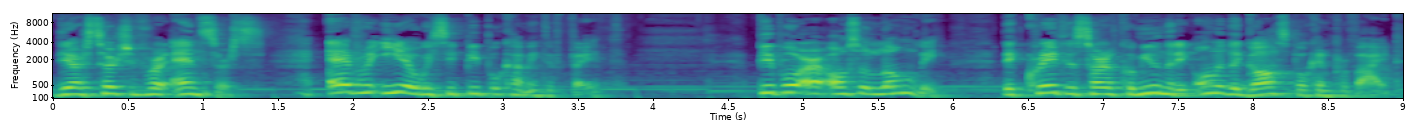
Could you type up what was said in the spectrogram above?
they are searching for answers. Every year we see people coming to faith. People are also lonely. They crave the sort of community only the gospel can provide.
